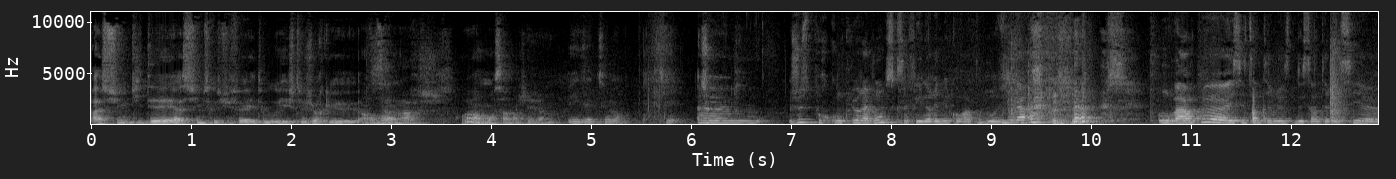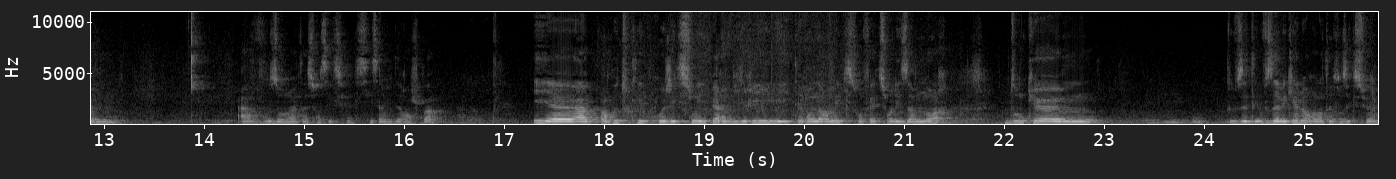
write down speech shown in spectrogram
assume qui t'es, assume ce que tu fais et tout. Et je te jure qu'à un Ça moment, marche. ouais, à un moment ça a marché là. Exactement. Euh, juste pour conclure avant, parce que ça fait une heure et demie qu'on raconte nos vies là, on va un peu euh, essayer de s'intéresser- euh, à vos orientations sexuelles, si ça vous dérange pas. Et euh, à un peu toutes les projections hyper viriles et hétéronormées qui sont faites sur les hommes noirs. Donc, vous, êtes- vous avez quelle orientation sexuelle,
